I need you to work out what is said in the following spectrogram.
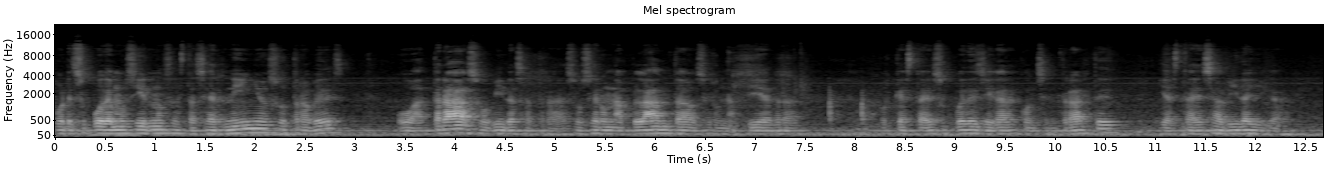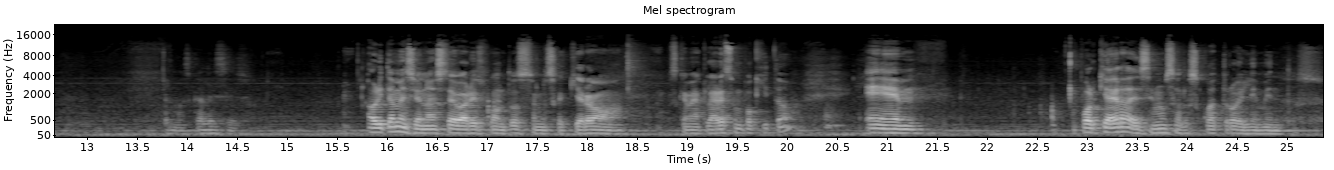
Por eso podemos irnos hasta ser niños otra vez, o atrás, o vidas atrás, o ser una planta, o ser una piedra, porque hasta eso puedes llegar a concentrarte y hasta esa vida llegar. El mascal es eso. Ahorita mencionaste varios puntos en los que quiero pues, que me aclares un poquito. Eh, ¿Por qué agradecemos a los cuatro elementos?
